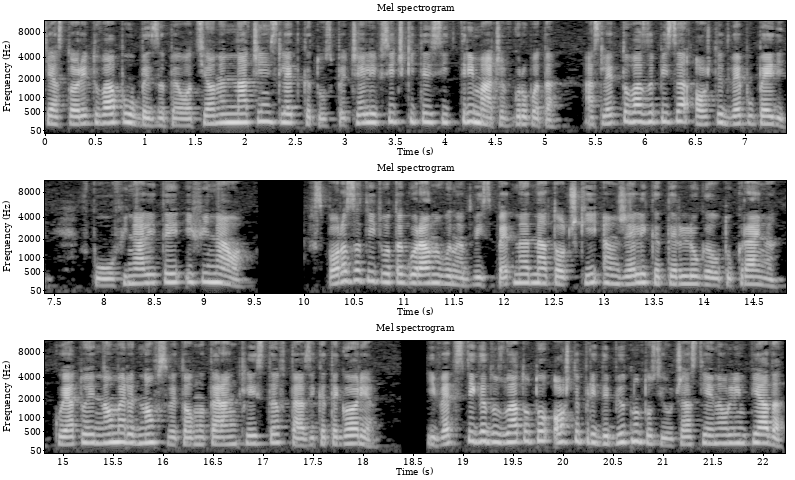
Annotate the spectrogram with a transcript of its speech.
Тя стори това по безапелационен начин, след като спечели всичките си три мача в групата, а след това записа още две победи – в полуфиналите и финала. В спора за титлата Горанова надви с 5 на една точки Анжелика Терлюга от Украина, която е номер едно в световната ранглиста в тази категория. Ивет стига до златото още при дебютното си участие на Олимпиада,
